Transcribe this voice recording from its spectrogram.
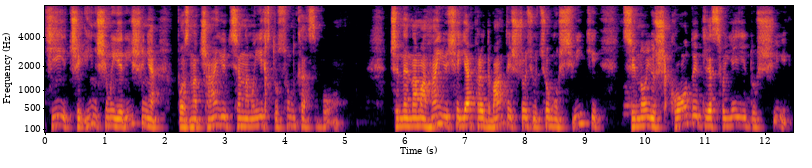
ті чи інші мої рішення позначаються на моїх стосунках з Богом. Чи не намагаюся я придбати щось у цьому світі ціною шкоди для своєї душі?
